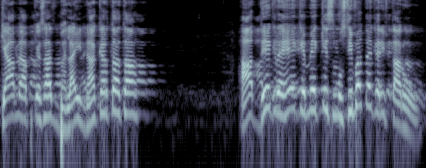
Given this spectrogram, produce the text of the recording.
क्या मैं आपके साथ भलाई ना करता था? आप देख रहे हैं कि मैं किस मुसीबत में गिरफ़्तार हूँ।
